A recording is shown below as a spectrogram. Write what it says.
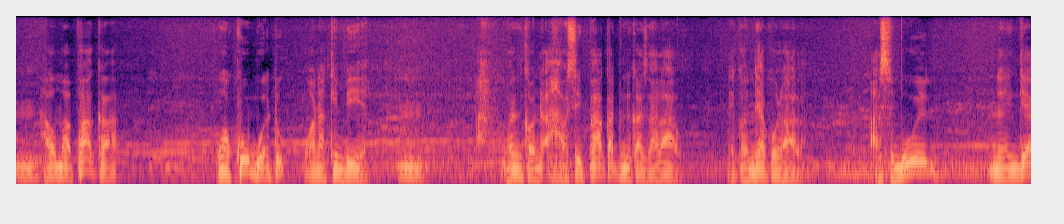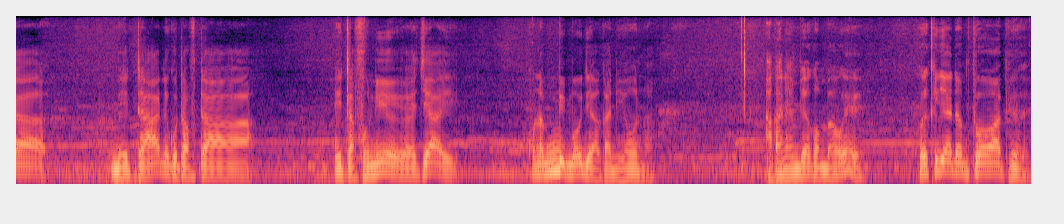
Mm. Hao mapaka wakubwa tu wanakimbia. Mm. Ah, nikaona ah, si paka tu, nikazalau, nikaendea kulala. Asubuhi naingia mitaani kutafuta vitafunio vya chai, kuna bibi mmoja akaniona akaniambia kwamba we, we kijana mtu wa wapi we?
